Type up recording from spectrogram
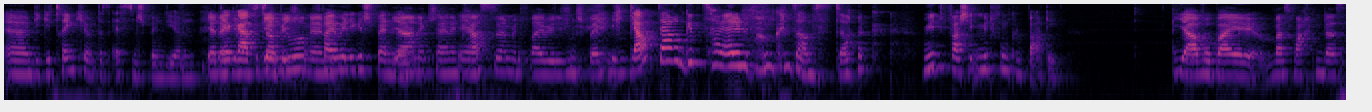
äh, die Getränke und das Essen spendieren. Ja, da, da gab es ja glaub ich, nur einen- freiwillige Spenden. Ja, eine kleine Ja. Kasse mit freiwilligen Spenden. Ich glaube, darum gibt es heuer den Funkensamstag. Mit Fasching, mit Funkenparty. ja, wobei, was macht denn das?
